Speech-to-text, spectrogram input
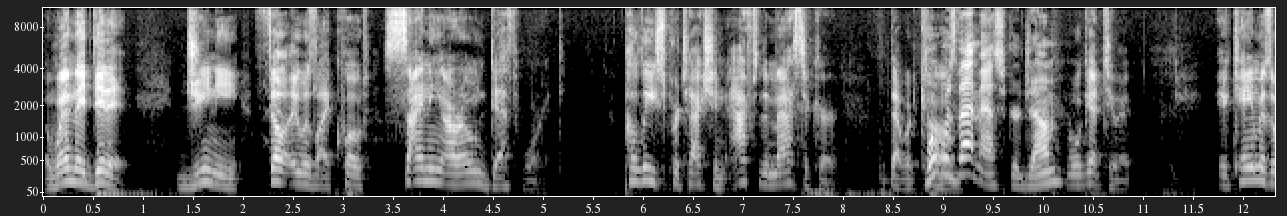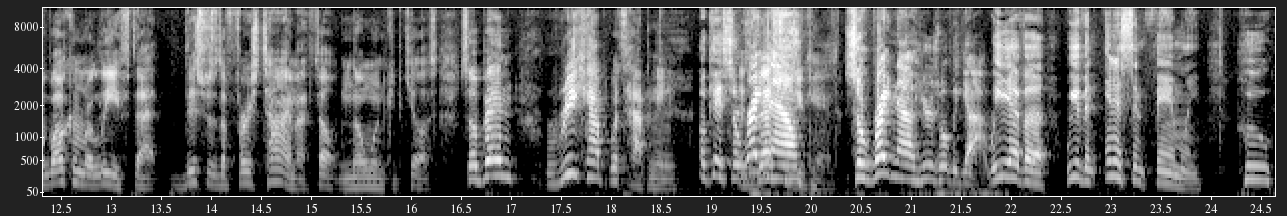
and when they did it, Jeannie felt it was like, quote, signing our own death warrant. Police protection after the massacre that would come. What was that massacre, John? We'll get to it. It came as a welcome relief that this was the first time I felt no one could kill us. So, Ben, recap what's happening. Okay, so As right best now, as you can. so right now, here's what we got. We have a we have an innocent family who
